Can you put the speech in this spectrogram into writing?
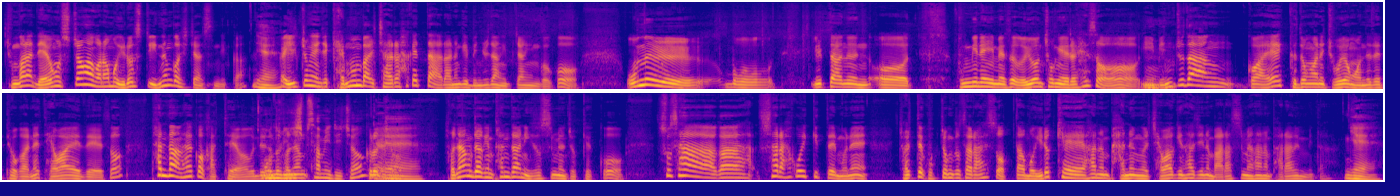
중간에 내용을 수정하거나 뭐 이럴 수도 있는 것이지 않습니까? 예. 그러니까 일종의 이제 개문 발차를 하겠다라는 게 민주당 입장인 거고 오늘 뭐 일단은 어 국민의힘에서 의원총회를 해서 이 음. 민주당과의 그동안의 조영 원내대표 간의 대화에 대해서 판단을 할 것 같아요. 근데 오늘 전향, 23일이죠. 그렇죠. 예. 전향적인 판단이 있었으면 좋겠고 수사가 수사를 하고 있기 때문에 절대 국정조사를 할 수 없다. 뭐 이렇게 하는 반응을 재확인하지는 말았으면 하는 바람입니다. 예.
